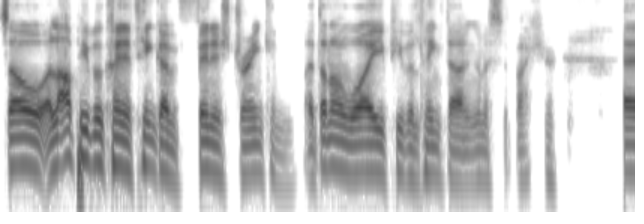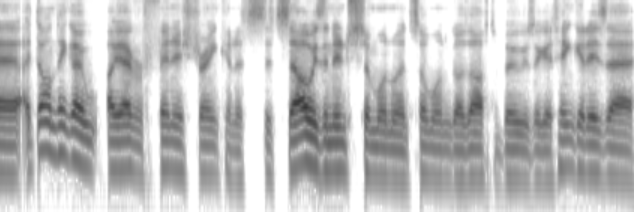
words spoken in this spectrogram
So a lot of people kind of think I've finished drinking. I don't know why people think that. I'm gonna sit back here. Uh, I don't think I, I ever finished drinking. It's it's always an interesting one when someone goes off the booze. Like I think it is a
